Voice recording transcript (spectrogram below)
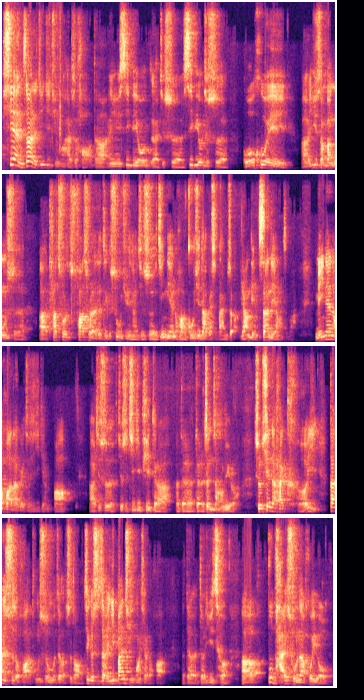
现在的经济情况还是好的，因为 CBO 呃就是 CBO 就是国会啊预算办公室啊，他出发出来的这个数据呢，就是今年的话估计大概是百分之两点三的样子吧，明年的话大概就是一点八啊，就是就是 GDP 的的的增长率了。所以现在还可以。但是的话，同时我们都要知道，这个是在一般情况下的话的的预测啊，不排除呢会有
